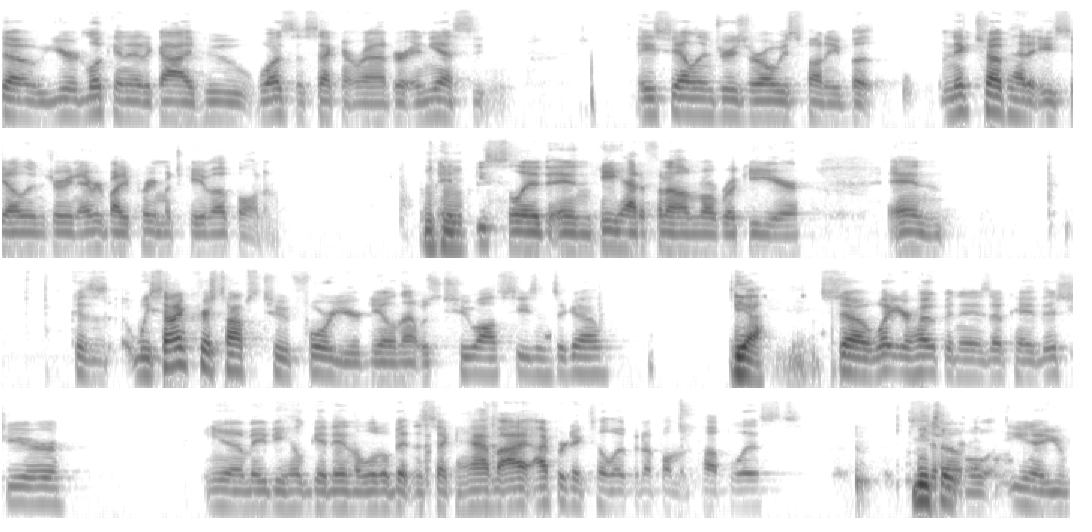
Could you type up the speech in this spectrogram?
So you're looking at a guy who was a second rounder, and yes, ACL injuries are always funny, but Nick Chubb had an ACL injury, and everybody pretty much gave up on him. Mm-hmm. And he slid, and he had a phenomenal rookie year, and because we signed Chris Thompson to a four-year deal, and that was two off seasons ago. Yeah. So what you're hoping is okay this year, you know, maybe he'll get in a little bit in the second half. I, I predict he'll open up on the pup list. Me so, too. You know, you're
